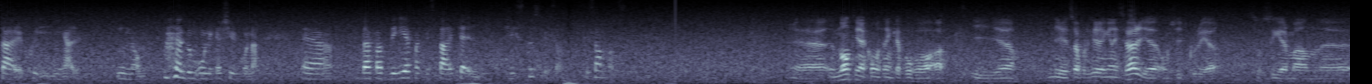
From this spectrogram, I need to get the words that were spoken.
särskiljningar inom de olika kyrkorna. Eh, därför att vi är faktiskt starka i Kristus liksom, tillsammans. Eh, någonting jag kom att tänka på var att i eh, nyhetsrapporteringen i Sverige om Sydkorea så ser man, eh,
